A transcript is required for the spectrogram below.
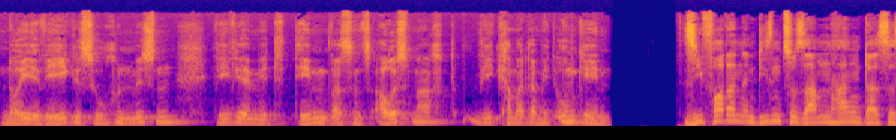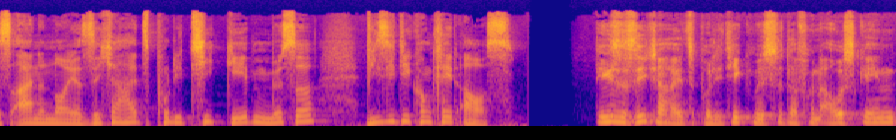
neue Wege suchen müssen, wie wir mit dem, was uns ausmacht, wie kann man damit umgehen. Sie fordern in diesem Zusammenhang, dass es eine neue Sicherheitspolitik geben müsse. Wie sieht die konkret aus? Diese Sicherheitspolitik müsste davon ausgehen,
